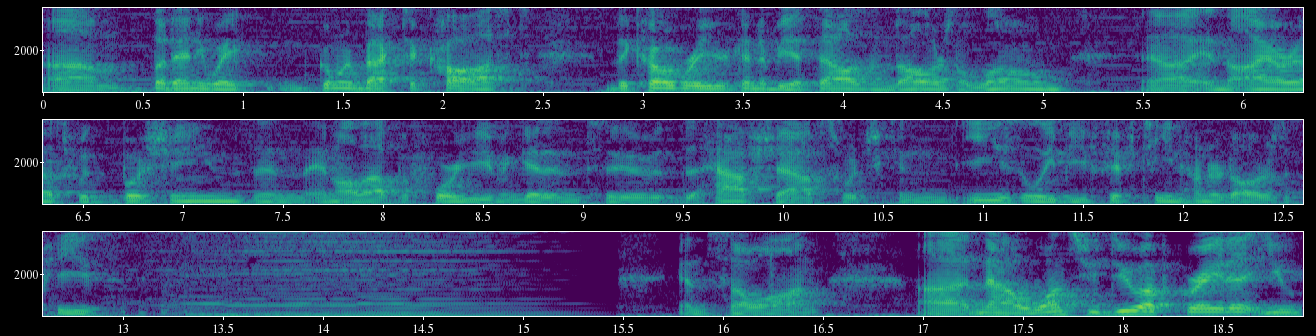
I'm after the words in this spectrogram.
Um, but anyway, going back to cost, the Cobra you're going to be $1,000 alone uh, in the IRS with bushings and, and all that before you even get into the half shafts, which can easily be $1,500 a piece and so on. Uh, now, once you do upgrade it, you,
